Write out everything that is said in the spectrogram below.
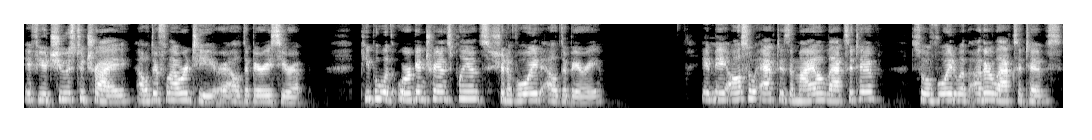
if you choose to try elderflower tea or elderberry syrup. People with organ transplants should avoid elderberry. It may also act as a mild laxative, so avoid with other laxatives.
